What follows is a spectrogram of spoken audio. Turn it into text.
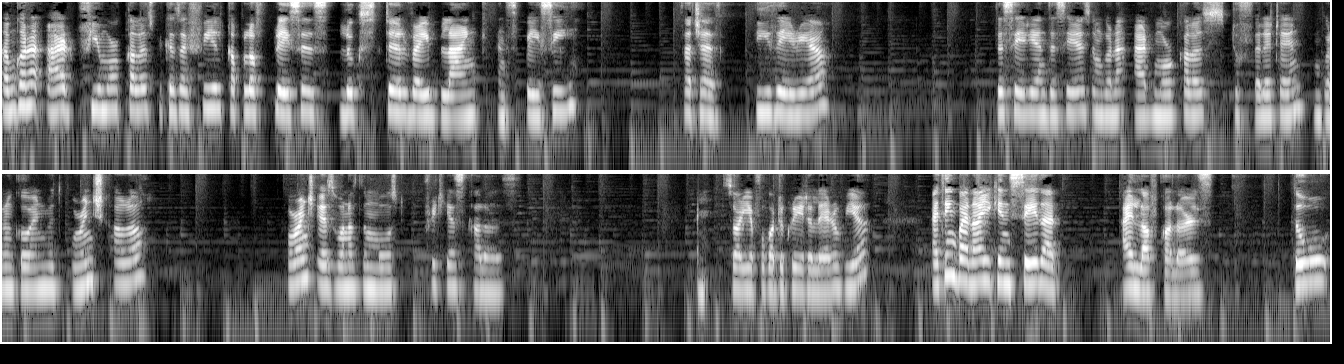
I'm gonna add a few more colors because I feel a couple of places look still very blank and spacey such as these area this area and this area. So I'm gonna add more colors to fill it in. I'm gonna go in with orange color. Orange is one of the most prettiest colors. Sorry I forgot to create a layer over here. I think by now you can say that I love colors though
